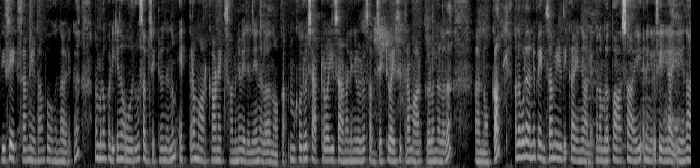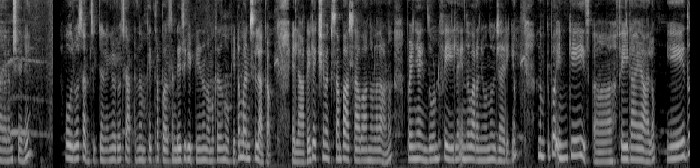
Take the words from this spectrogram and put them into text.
പി സി എക്സാം എഴുതാൻ പോകുന്നവർക്ക് നമ്മൾ പഠിക്കുന്ന ഓരോ സബ്ജക്റ്റിൽ നിന്നും എത്ര മാർക്കാണ് എക്സാമിന് വരുന്നത് എന്നുള്ളത് നോക്കാം. നമുക്ക് ഓരോ ചാപ്റ്റർ വൈസ് ആണ് അല്ലെങ്കിൽ ഓരോ സബ്ജക്റ്റ് വൈസ് ഇത്ര മാർക്കുകൾ എന്നുള്ളത് നോക്കാം. അതുപോലെ തന്നെ ഇപ്പോൾ എക്സാം എഴുതി കഴിഞ്ഞാൽ ഇപ്പോൾ നമ്മൾ പാസ്സായി അല്ലെങ്കിൽ ഫെയിലായി ഏതായാലും ശരി ഓരോ സബ്ജക്റ്റ് അല്ലെങ്കിൽ ഓരോ ചാപ്റ്ററിന് നമുക്ക് എത്ര പെർസെന്റേജ് കിട്ടിയെന്ന് നമുക്കത് നോക്കിയിട്ട് മനസ്സിലാക്കാം. എല്ലാവരുടെയും ലക്ഷ്യം എക്സാം പാസ്സാവുക എന്നുള്ളതാണ്. അപ്പോൾ ഞാൻ എന്തുകൊണ്ട് ഫെയിൽ എന്ന് പറഞ്ഞു എന്ന് വിചാരിക്കും. നമുക്കിപ്പോൾ ഇൻ കേസ് ഫെയിലായാലും ഏത്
